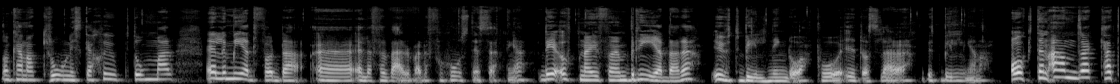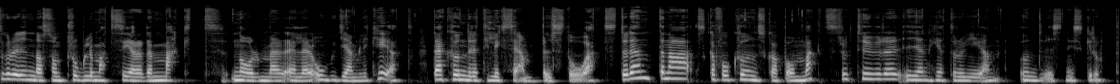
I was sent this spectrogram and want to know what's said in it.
de kan ha kroniska sjukdomar eller medfödda eh, eller förvärvade funktionsnedsättningar. Det öppnar ju för en bredare utbildning då på idrottslärarutbildningarna. Och den andra kategorin då, som problematiserade makt, normer eller ojämlikhet. Där kunde det till exempel stå att studenterna ska få kunskap om maktstrukturer i en heterogen undervisningsgrupp.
